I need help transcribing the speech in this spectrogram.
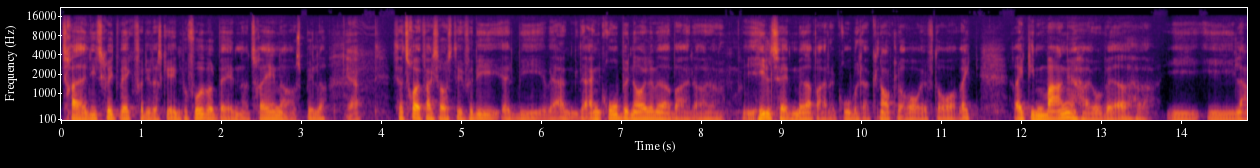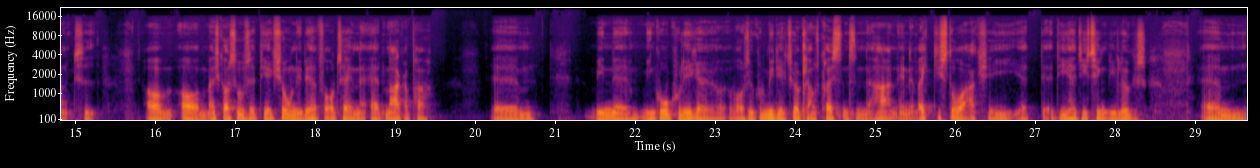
træder jeg lige et skridt væk fra det, der sker ind på fodboldbanen, og træner og spiller, ja. så tror jeg faktisk også, det er fordi, at vi, der er en gruppe nøglemedarbejdere, der, i hele taget en medarbejdergruppe, der knokler år efter år. Rigtig, rigtig mange har jo været her i, i lang tid. Og, og man skal også huske, at direktionen i det her foretagende er et makkerpar. Øhm, min, øh, min gode kollega, vores økonomidirektør Claus Christensen, har en, en rigtig stor aktie i, at, at de her de ting, de lykkes. Øhm,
